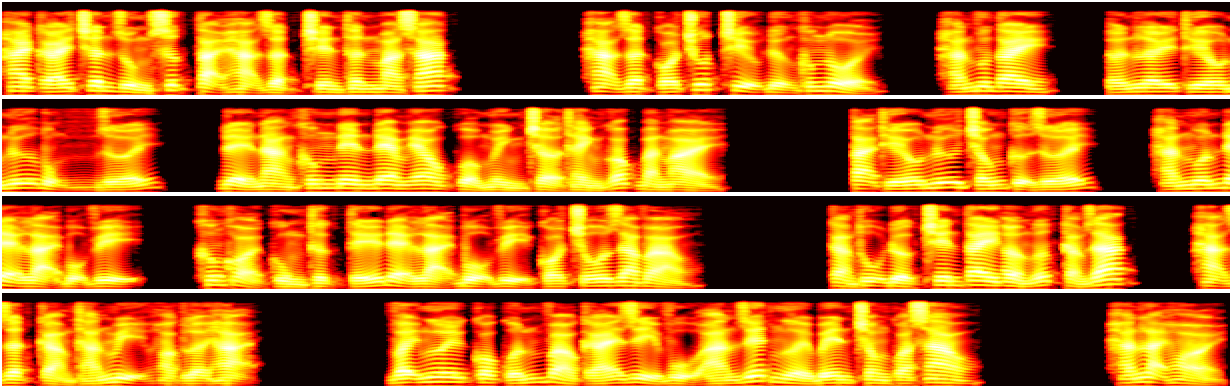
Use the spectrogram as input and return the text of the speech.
hai cái chân dùng sức tại hạ giật trên thân ma sát. Hạ giật có chút chịu đựng không nổi, hắn vươn tay, ấn lấy thiếu nữ bụng dưới, để nàng không nên đem eo của mình trở thành góc bàn mài. Tại thiếu nữ chống cự dưới, hắn muốn đè lại bộ vị, không khỏi cùng thực tế đè lại bộ vị có chỗ ra vào. Cảm thụ được trên tay ẩm ướt cảm giác, hạ giật cảm thán mị hoặc lợi hại. Vậy ngươi có cuốn vào cái gì vụ án giết người bên trong quá sao? Hắn lại hỏi.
